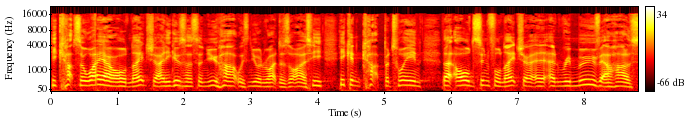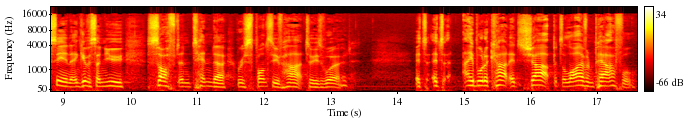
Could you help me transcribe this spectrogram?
He cuts away our old nature and He gives us a new heart with new and right desires. He, he can cut between that old sinful nature and, and remove our heart of sin and give us a new, soft and tender, responsive heart to His Word. It's, it's able to cut, it's sharp, it's alive and powerful.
